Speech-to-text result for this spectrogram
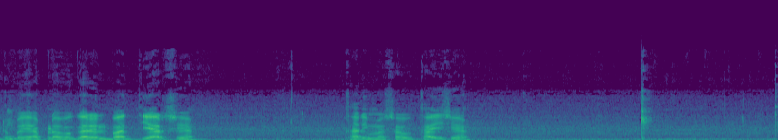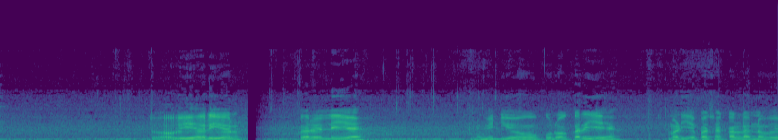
તો ભાઈ આપણા વઘારેલ ભાત તૈયાર છે. થાળીમાં સૌ થાય છે. તો હવે હરિહર કરી લઈએ. વીડિયો પૂરો કરીએ. મળીએ પાછા કાલના નવે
